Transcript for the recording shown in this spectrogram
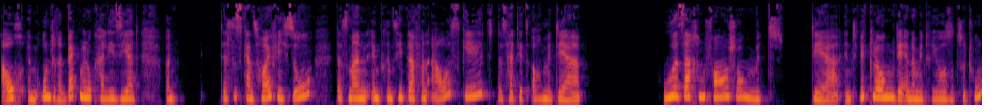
auch im unteren Becken lokalisiert und das ist ganz häufig so, dass man im Prinzip davon ausgeht, das hat jetzt auch mit der Ursachenforschung, mit der Entwicklung der Endometriose zu tun.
